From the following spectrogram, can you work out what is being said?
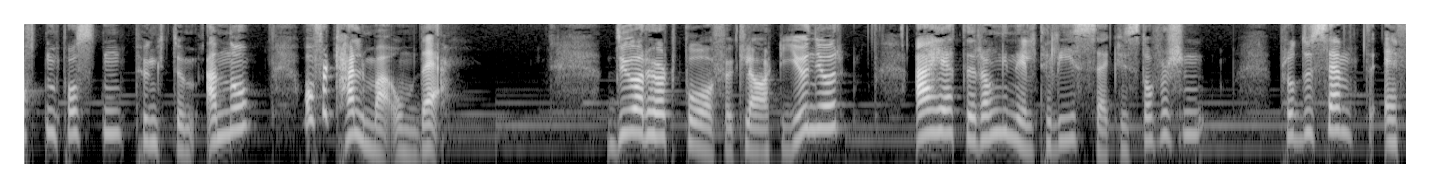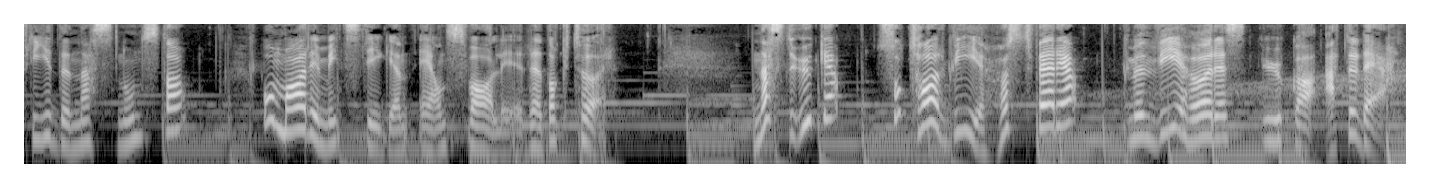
aftenposten.no og fortell meg om det. Du har hørt på Forklart junior. Jeg heter Ragnhild Thelise Christoffersen. Produsent er Fride Næss Nonstad. Og Mari Midtstigen er ansvarlig redaktør. Neste uke så tar vi høstferie, men vi høres uka etter det.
